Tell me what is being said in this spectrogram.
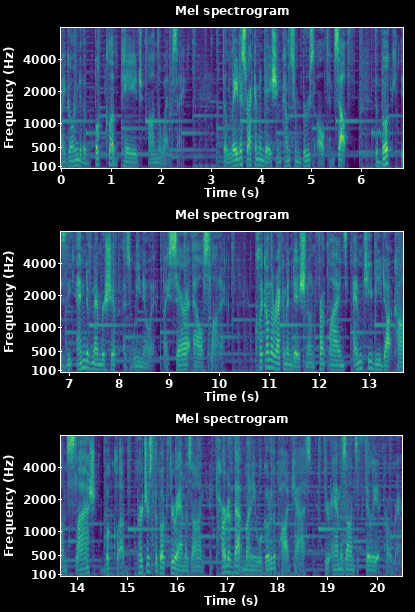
by going to the book club page on the website. The latest recommendation comes from Bruce Alt himself. The book is The End of Membership as We Know It by Sarah L. Sladek. Click on the recommendation on frontlinesmtb.com slash book club. Purchase the book through Amazon, and part of that money will go to the podcast through Amazon's affiliate program.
